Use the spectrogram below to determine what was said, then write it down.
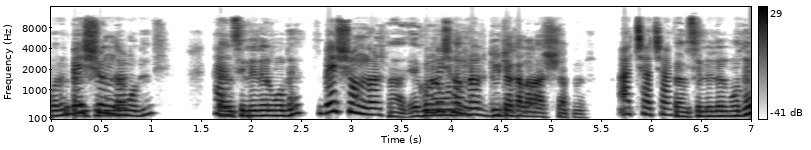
করে বেশ সুন্দর। মধ্যে হ্যাঁ। পেন্সিলের মধ্যে। বেশ সুন্দর। হ্যাঁ এগুলোর মধ্যে আপনার দুইটা কালার আসছে আপনার। আচ্ছা আচ্ছা। পেন্সিলের মধ্যে।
